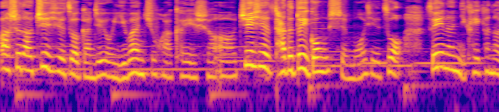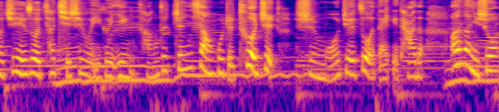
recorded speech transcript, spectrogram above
啊，说到巨蟹座，感觉有一万句话可以说啊。巨蟹它的对宫是摩羯座，所以呢，你可以看到巨蟹座它其实有一个隐藏的真相或者特质是摩羯座带给他的啊。那你说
